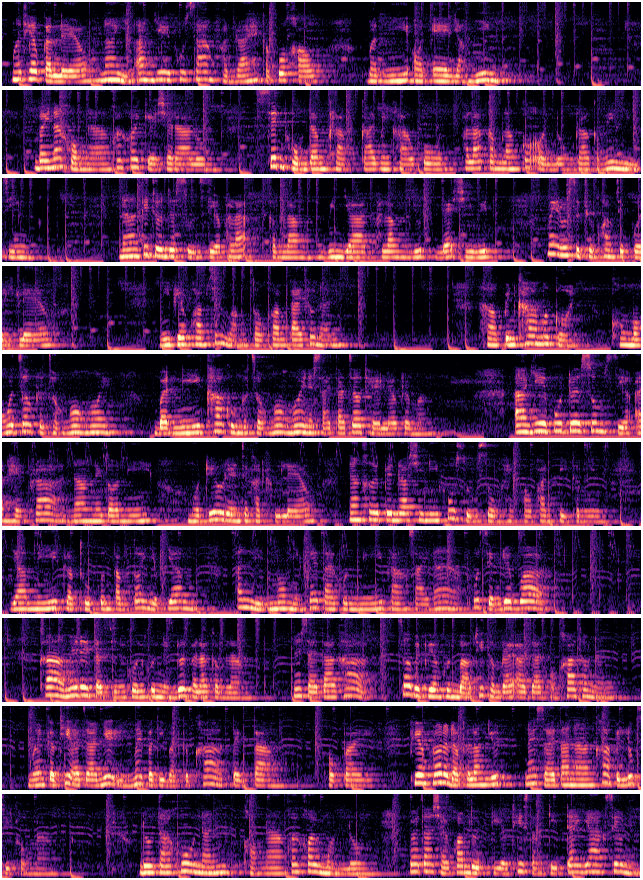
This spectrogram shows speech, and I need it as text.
เมื่อเทียบกันแล้วหน้าหญิงอ้านเย่ผู้สร้างฝันร้ายให้กับพวกเขา บัดนี้อ่อนแออย่างยิ่ง ใบหน้าของนางค่อยๆ แก่ชราลง เส้นผมดำคลับกลายเป็นขาวโพลนพละกำลังก็อ่อนลงราวกับไม่มีอยู่จริง นางที่จนจะสูญเสียพละกำลัง วิญญาณ พลังยุทธและชีวิต ไม่รู้สึกถึงความเจ็บปวดอีกแล้ว มีเพียงความสิ้นหวังต่อความตายเท่านั้น หากเป็นข้าเมื่อก่อน คงมองว่าเจ้ากระจอกงอกง่อย บัดนี้ข้าคงกระจอกงอกง่อยในสายตาเจ้าแทนแล้วกระมัง อาเย่พูดด้วยซุ้มเสียงอันแหบพร่านางในตอนนี้ หมดเรี่ยวแรงจะขัดขืนแล้ว นางเคยเป็นราชินีผู้สูงส่งแห่งเผ่าพันธุ์ปีกมิน ยามนี้กลับถูกคนต่ำต้อยเหยียบย่ำ อันหลินมองหญิงใกล้ตายคนนี้พลางสายหน้า พูดเสียงเรียบว่า ข้าไม่ได้ตัดสินคนคนหนึ่งด้วยพละกำลัง ในสายตาข้าเจ้าเป็นเพียงคนบาปที่ทำร้ายอาจารย์ของข้าเท่านั้น เหมือนกับที่อาจารย์เย่อิงไม่ปฏิบัติกับข้าแตกต่าง ออกไป เพียงเพราะระดับพลังยุทธในสายตานางข้าเป็นลูกศิษย์ของนาง ดวงตาคู่นั้นของนางค่อยๆ หม่นลงแววตาฉายความโดดเดี่ยวที่สังเกตได้ยากเสี้ยวหนึ่ง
